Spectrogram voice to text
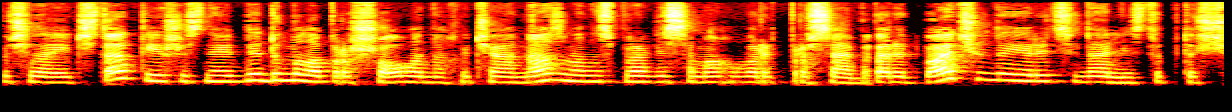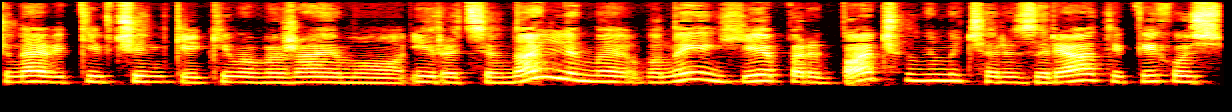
почала її читати. Я щось навіть не думала про що вона, хоча назва насправді сама говорить про себе. Передбачена і раціональність, тобто, що навіть ті вчинки, які ми вважаємо ірраціональними, вони є передбаченими через ряд якихось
